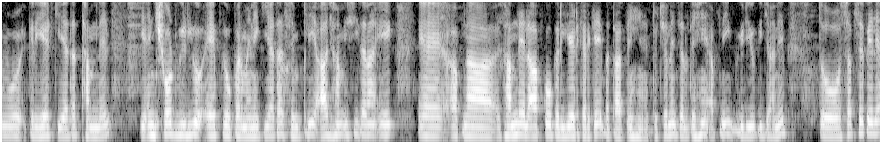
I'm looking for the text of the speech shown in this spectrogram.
वो क्रिएट किया था थंबनेल ये इनशॉट वीडियो ऐप के ऊपर मैंने किया था सिंपली आज हम इसी तरह एक अपना थंबनेल आपको क्रिएट करके बताते हैं। तो चले चलते हैं अपनी वीडियो की जानब। तो सबसे पहले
